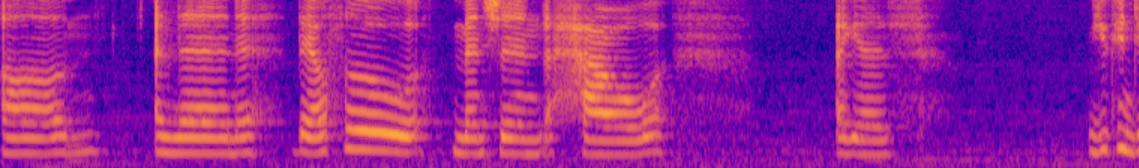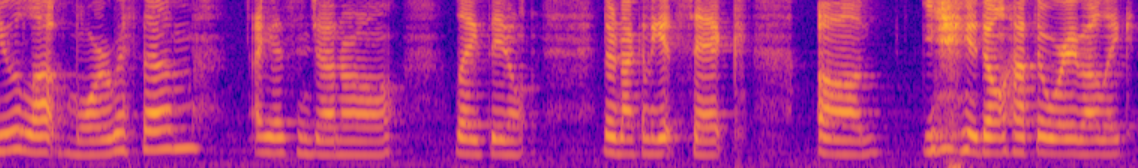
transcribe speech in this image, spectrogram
Um, and then they also mentioned how, I guess, you can do a lot more with them. I guess in general, like they don't, they're not gonna get sick. Um, you don't have to worry about like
